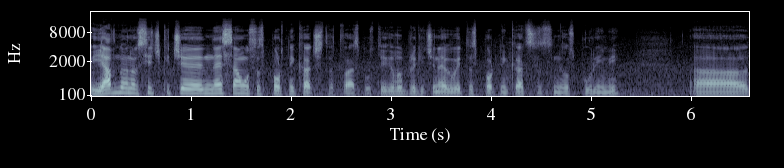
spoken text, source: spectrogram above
Явно е на всички, че не само с спортни качества това се постига, въпреки че неговите спортни качества са неоспорими. А,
